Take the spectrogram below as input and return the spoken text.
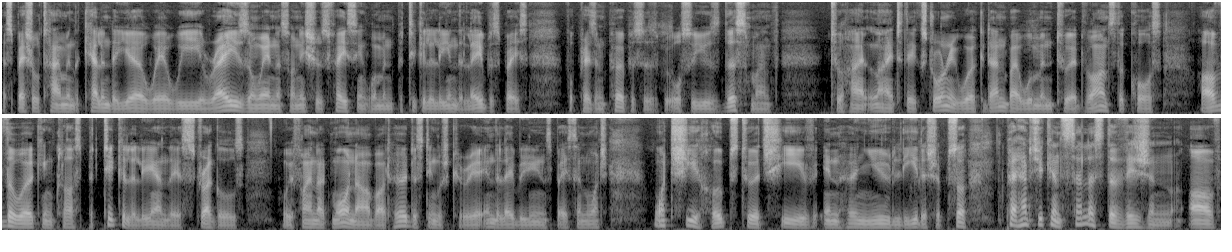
a special time in the calendar year where we raise awareness on issues facing women, particularly in the labour space, for present purposes. We also use this month to highlight the extraordinary work done by women to advance the cause of the working class, particularly, and their struggles. We find out more now about her distinguished career in the labour union space and watch what she hopes to achieve in her new leadership. So perhaps you can sell us the vision of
